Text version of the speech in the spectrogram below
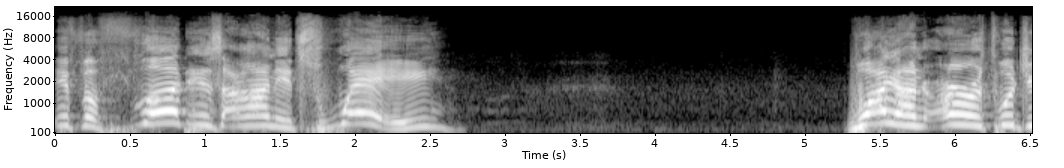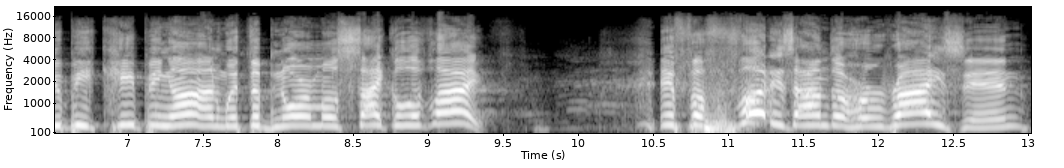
If a flood is on its way, why on earth would you be keeping on with the normal cycle of life? If a flood is on the horizon,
